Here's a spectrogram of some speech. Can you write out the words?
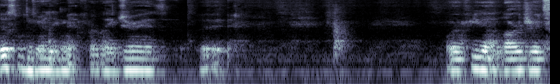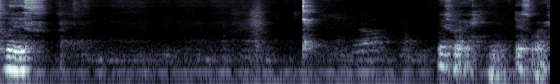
This one's really meant for like dreads, but or if you got larger twists. Which way? This way.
